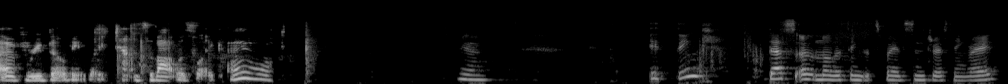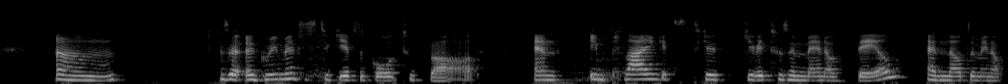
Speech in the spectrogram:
of rebuilding Lake Town. So that was like, oh. Yeah. I think that's another thing that's why it's interesting, right? Um, the agreement is to give the gold to Bard, and implying it's to give it to the men of Dale, and not the men of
